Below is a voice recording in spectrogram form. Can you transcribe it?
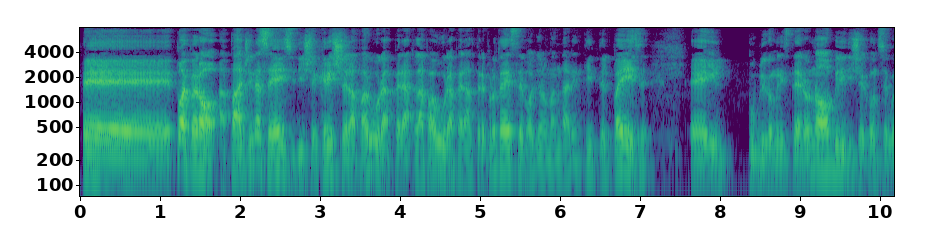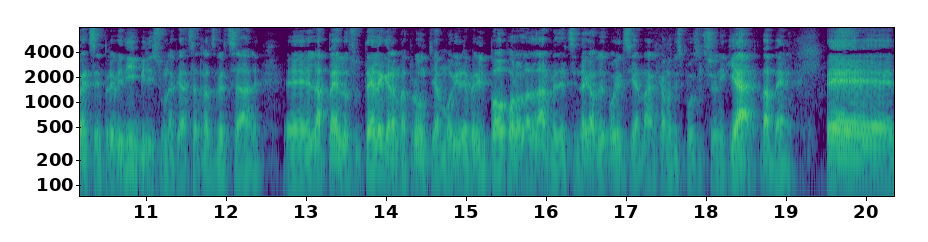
E poi però a pagina 6 si dice cresce la paura per, la paura per altre proteste, vogliono mandare in tilt il paese. Eh, il Pubblico Ministero Nobili dice conseguenze imprevedibili su una piazza trasversale. Eh, l'appello su Telegram, pronti a morire per il popolo, l'allarme del sindacato di polizia, mancano disposizioni chiare. Va bene. Eh,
